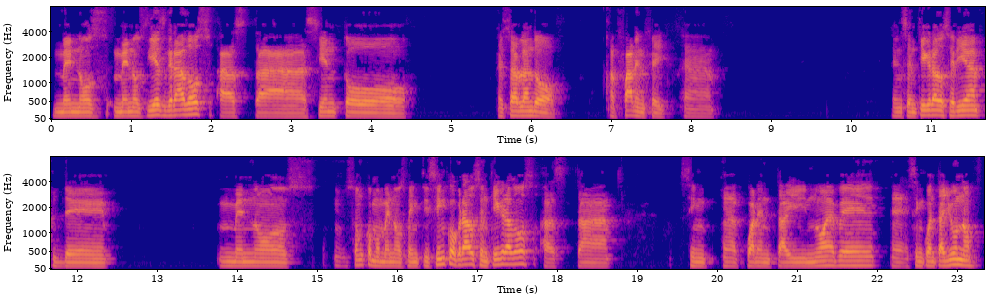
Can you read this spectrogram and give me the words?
menos, menos 10 grados hasta 100. Estoy hablando a Fahrenheit. Ah, en centígrados sería de menos. Son como menos 25 grados centígrados hasta 49, 51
